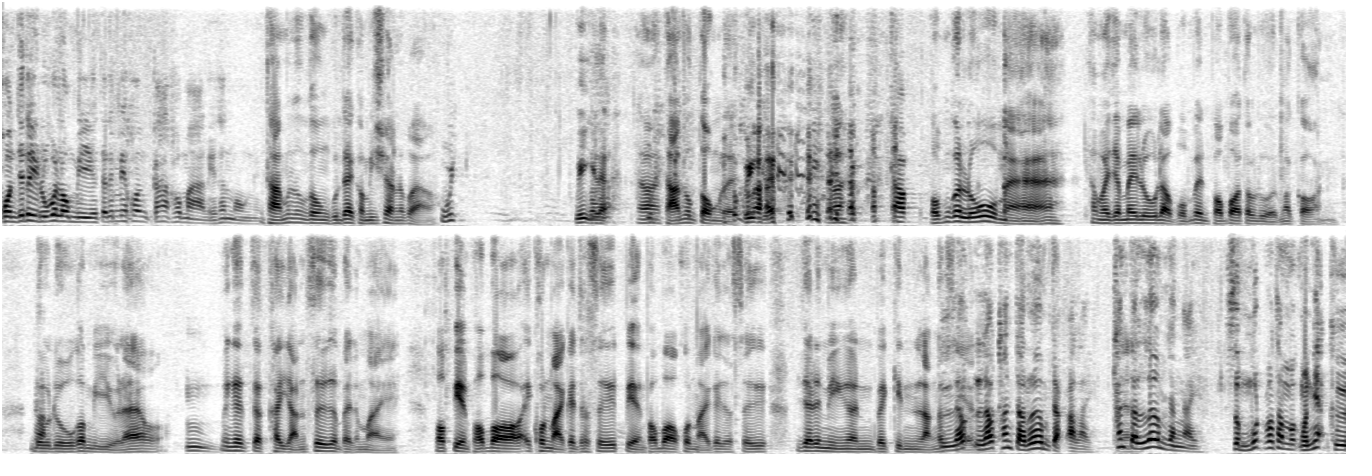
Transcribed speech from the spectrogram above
คนจะได้รู้ว่าเรามีจะได้ไม่ค่อยกล้าเข้ามาเนี่ยท่านมองไงถามมันตรงๆคุณได้คอมมิชชั่นหรือเปล่าอุ้ยวิ่งอีกแล้วอ่าถามตรงๆเลยวิ่งอีกแล้วครับ ผมก็รู้แหมทำไมจะไม่รู้เราผมเป็นผบตำรวจมาก่อน ดูดูก็มีอยู่แล้วอืมไม่งั้นจะขยันซื้อกันไปทำไม พอเปลี่ยนผบไอ้คนใหม่ก็จะซื้อเปลี่ยนผบคนใหม่ก็จะซื้อจะได้มีเงินไปกินหลังเกษีแล้วยณแล้วท่านจะเริ่มจากอะไร ท่านจะเริ่มยังไง สมมุติว่าทำวันเนี้ยคือ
